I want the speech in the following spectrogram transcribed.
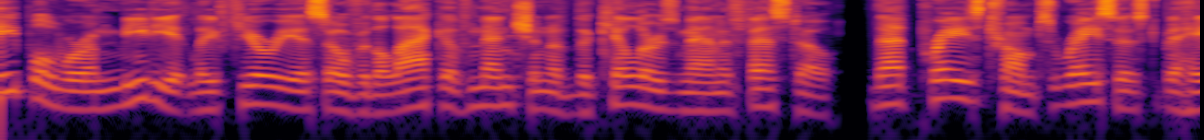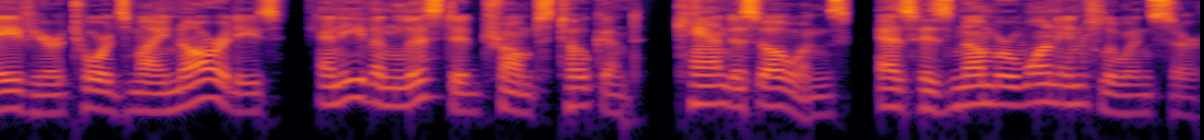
People were immediately furious over the lack of mention of the killer's manifesto that praised Trump's racist behavior towards minorities and even listed Trump's token, Candace Owens, as his number one influencer.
